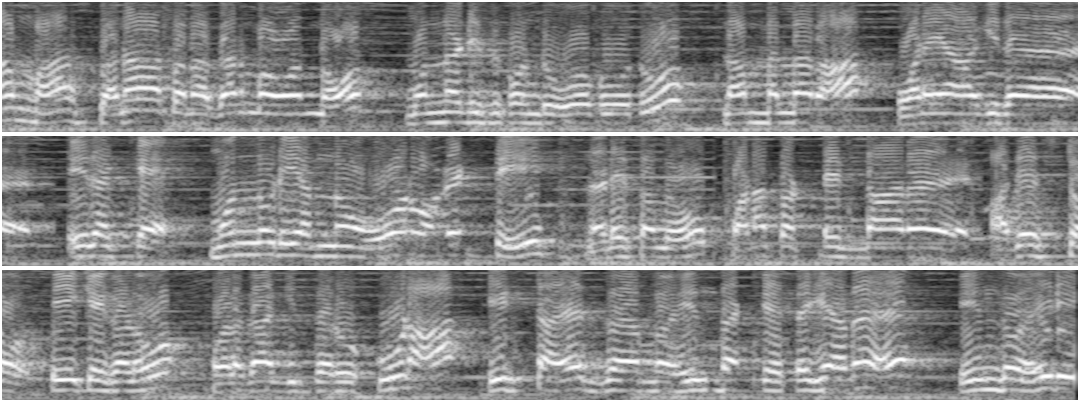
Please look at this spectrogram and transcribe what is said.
ನಮ್ಮ ಸನಾತನ ಧರ್ಮವನ್ನು ಮುನ್ನಡೆಸಿಕೊಂಡು ಹೋಗುವುದು ನಮ್ಮೆಲ್ಲರ ಹೊಣೆಯಾಗಿದೆ. ಇದಕ್ಕೆ ಮುನ್ನುಡಿಯನ್ನು ಓರ್ವ ವ್ಯಕ್ತಿ ನಡೆಸಲು ಪಣ ತೊಟ್ಟಿದ್ದಾರೆ ಅದೆಷ್ಟೋ ಟೀಕೆಗಳು ಒಳಗಾಗಿದ್ದರೂ ಕೂಡ ಇಟ್ಟ ಹೆಜ್ಜೆಯನ್ನು ಹಿಂದಕ್ಕೆ ತೆಗೆಯದೆ ಇಂದು ಇಡೀ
